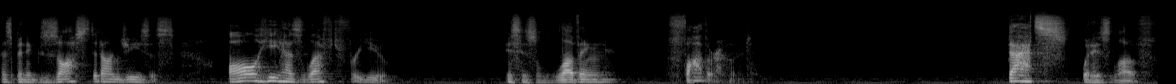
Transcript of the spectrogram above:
has been exhausted on Jesus, all he has left for you is his loving fatherhood. That's what his love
